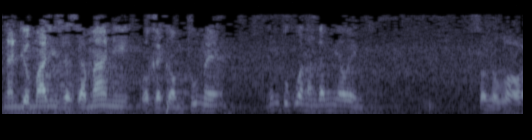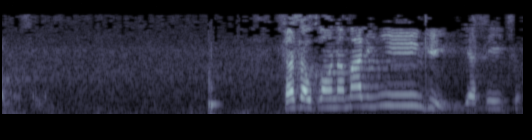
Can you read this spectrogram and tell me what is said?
Na ndio mali za zamani wakati wa mtume ni mtu kuwa na ngamia wengi sallallahu alaihi wasallam. Sasa ukaona mali nyingi kiasi hicho.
